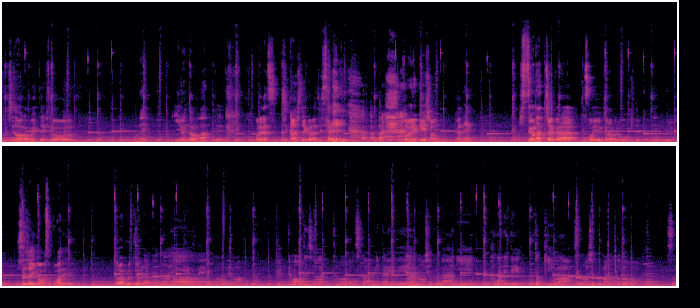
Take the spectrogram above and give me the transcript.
そっちの方が向いてる人もねいるんだろうなって俺が実感してるから実際。コミュニケーションがね必要になっちゃうからそういうトラブルも起きてるけどね。実際じゃあ今はそこまでトラブルというかトラブルないですねも私は多分大塚みたいで、うん。あの職場に離れてる時はその職場のことをそ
